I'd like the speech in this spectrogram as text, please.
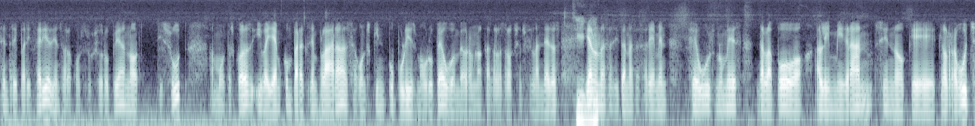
centre i perifèria dins de la construcció europea, nord i sud, amb moltes coses, i veiem com, per exemple, ara, segons quin populisme europeu, ho vam veure en el cas de les eleccions finlandeses, -hmm. ja no necessita necessàriament fer ús només de la por a l'immigrant, sinó que, que el rebuig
